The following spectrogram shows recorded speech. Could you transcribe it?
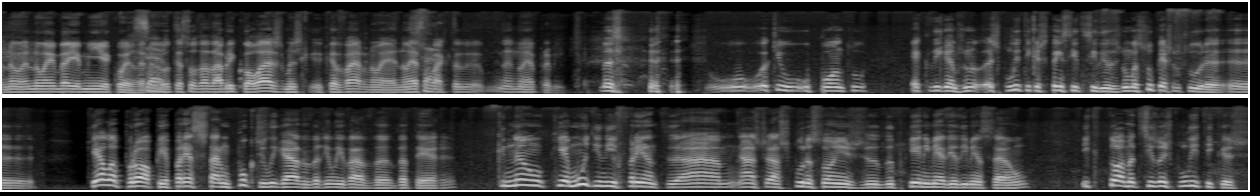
não, não é bem a minha coisa. Não. Eu tenho saudade de bricolagem, mas cavar não é, não é de facto, não é para mim. Mas o, aqui o, o, ponto é que, digamos, as políticas que têm sido decididas numa superestrutura uh, que ela própria parece estar um pouco desligada da realidade da, da Terra, que, não, que é muito indiferente à, às, às, explorações de pequena e média dimensão e que toma decisões políticas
